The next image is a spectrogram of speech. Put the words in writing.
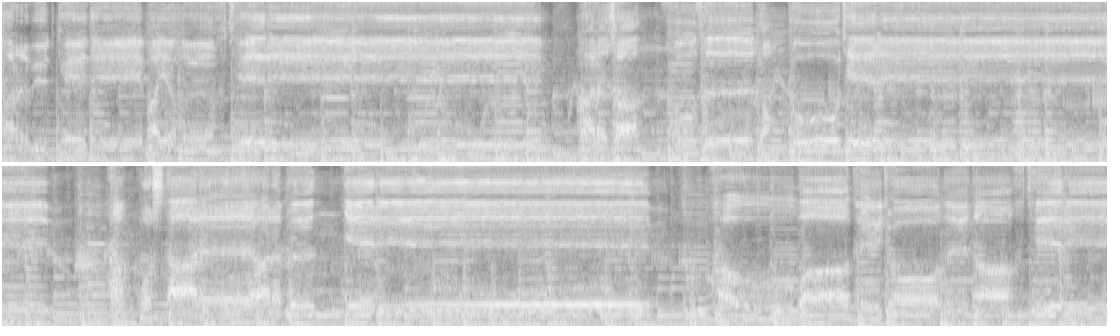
қар бөткеде байлық терем аржан созы тоң көтерем аң құштары арпын ерем қалбаты жонын ақ терем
